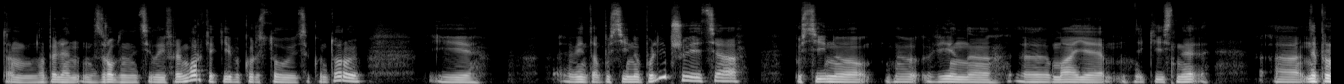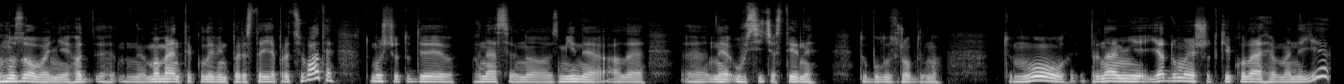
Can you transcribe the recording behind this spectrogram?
Там напилян, зроблений цілий фреймворк, який використовується конторою, і він там постійно поліпшується, постійно е, він е, е, має якісь не, непрогнозовані моменти, коли він перестає працювати, тому що туди внесено зміни, але не у всі частини то було зроблено. Тому, принаймні, я думаю, що такі колеги в мене є,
